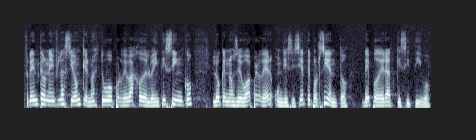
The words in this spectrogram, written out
frente a una inflación que no estuvo por debajo del 25%, lo que nos llevó a perder un 17% de poder adquisitivo.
